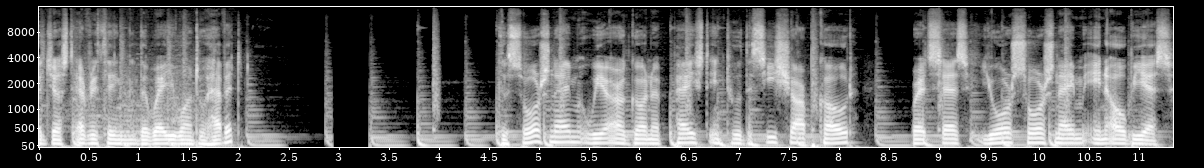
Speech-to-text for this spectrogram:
Adjust everything the way you want to have it. The source name we are gonna paste into the C-sharp code where it says your source name in OBS.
